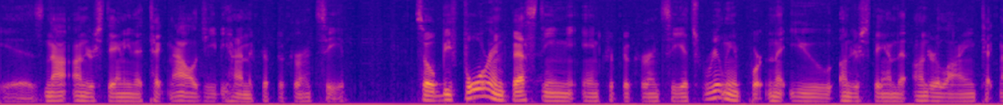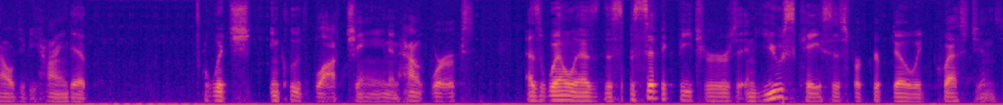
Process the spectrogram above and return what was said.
is not understanding the technology behind the cryptocurrency. So before investing in cryptocurrency, it's really important that you understand the underlying technology behind it, which includes blockchain and how it works, as well as the specific features and use cases for crypto in questions.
